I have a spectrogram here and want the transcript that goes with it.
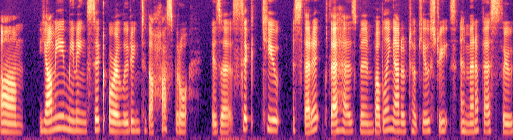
Um, yami meaning sick or alluding to the hospital is a sick, cute aesthetic that has been bubbling out of Tokyo streets and manifests through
